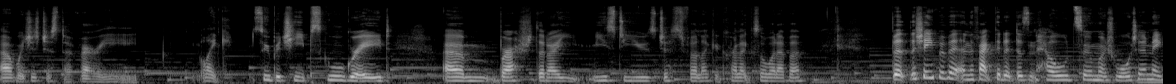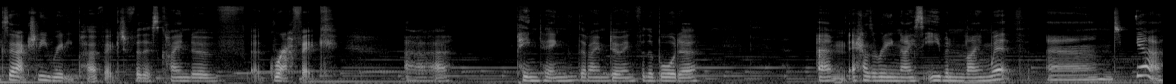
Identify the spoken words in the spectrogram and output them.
uh, which is just a very like super cheap school grade um, brush that I used to use just for like acrylics or whatever. But the shape of it and the fact that it doesn't hold so much water makes it actually really perfect for this kind of uh, graphic uh, painting that I'm doing for the border. Um, it has a really nice even line width and yeah,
